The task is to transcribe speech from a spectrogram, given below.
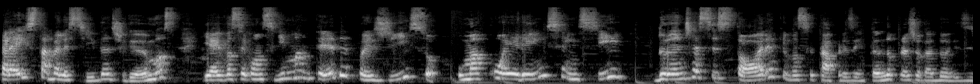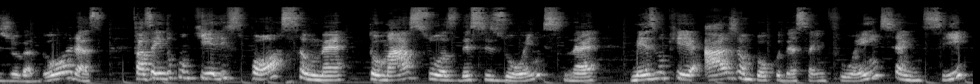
pré-estabelecida, digamos, e aí você conseguir manter depois disso uma coerência em si durante essa história que você está apresentando para jogadores e jogadoras, fazendo com que eles possam, né, tomar suas decisões, né, mesmo que haja um pouco dessa influência em si,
